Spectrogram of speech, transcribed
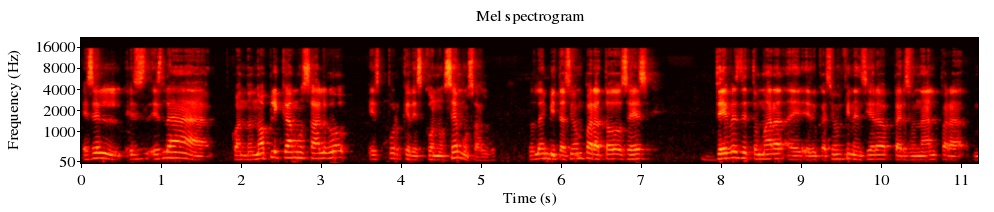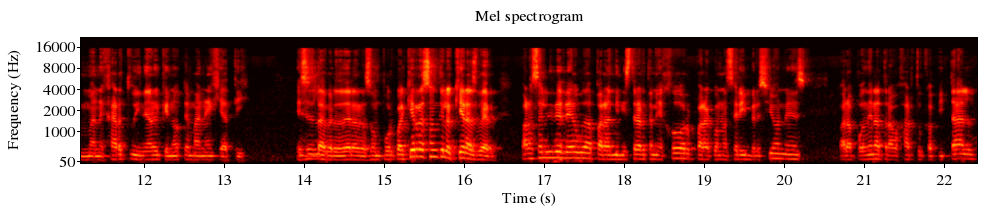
es, el, es, es la, cuando no aplicamos algo es porque desconocemos algo. Entonces, la invitación para todos es, debes de tomar eh, educación financiera personal para manejar tu dinero y que no te maneje a ti. Esa es la verdadera razón, por cualquier razón que lo quieras ver para salir de deuda, para administrarte mejor, para conocer inversiones, para poner a trabajar tu capital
